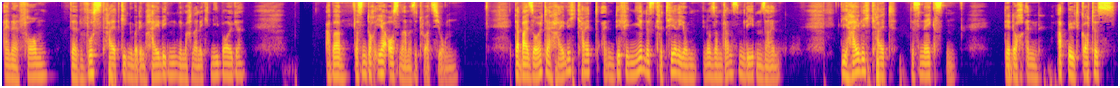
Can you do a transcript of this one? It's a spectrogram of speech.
eine Form der Bewusstheit gegenüber dem Heiligen. Wir machen eine Kniebeuge aber das sind doch eher Ausnahmesituationen. Dabei sollte Heiligkeit ein definierendes Kriterium in unserem ganzen Leben sein. Die Heiligkeit des Nächsten, der doch ein Abbild Gottes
